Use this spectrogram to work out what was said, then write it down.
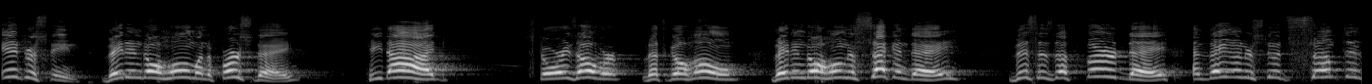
Interesting, they didn't go home on the first day. He died. Story's over. Let's go home. They didn't go home the second day. This is the third day, and they understood something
